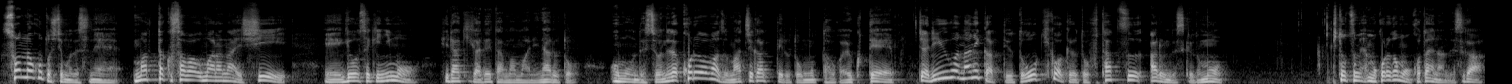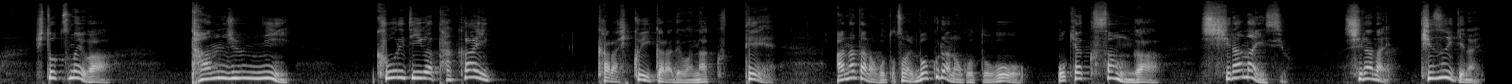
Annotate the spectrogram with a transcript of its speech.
そんなことしてもですね、全く差は埋まらないし、えー、業績にも開きが出たままになると思うんですよね。だからこれはまず間違ってると思った方がよくて、じゃあ理由は何かっていうと大きく分けると2つあるんですけども、1つ目、もうこれがもう答えなんですが、1つ目は単純にクオリティが高いから低いからではなくて、あなたのこと、つまり僕らのことをお客さんが知らないんですよ。知らない。気づいてない。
